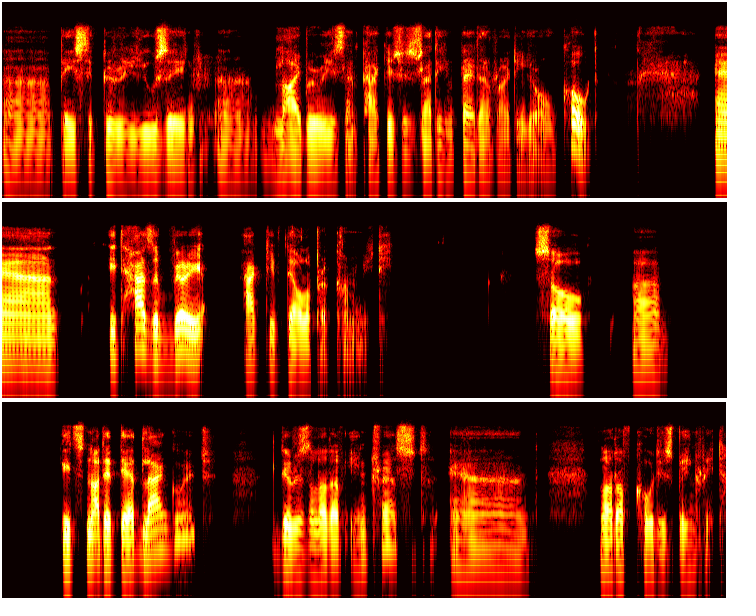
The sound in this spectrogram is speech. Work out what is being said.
uh, basically using uh, libraries and packages rather than writing your own code. And it has a very active developer community. So um, it's not a dead language. There is a lot of interest and a lot of code is being written.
